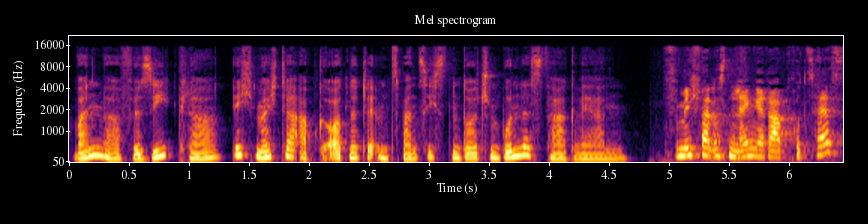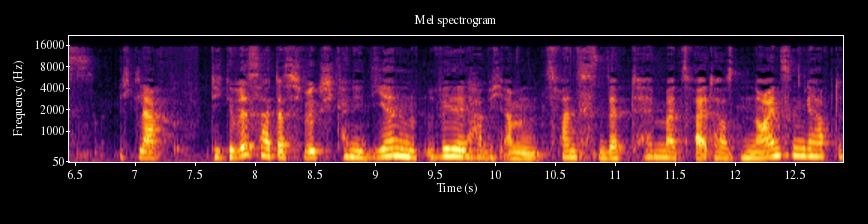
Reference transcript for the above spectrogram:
wann war für Sie klar, ich möchte Abgeordnete im 20. Deutschen Bundestag werden? Für mich war das ein längerer Prozess. Ich glaube, die Gewissheit, dass ich wirklich kandidieren will, habe ich am 20. September 2019 gehabt.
